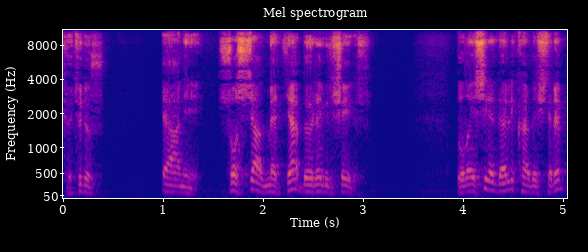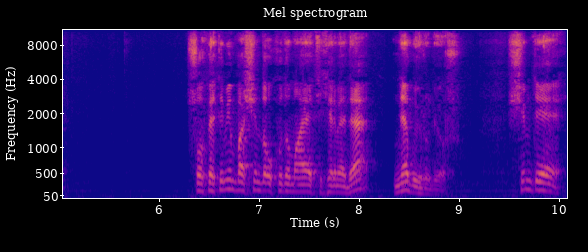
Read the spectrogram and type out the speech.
kötüdür. Yani sosyal medya böyle bir şeydir. Dolayısıyla değerli kardeşlerim, sohbetimin başında okuduğum ayet-i kerimede ne buyuruluyor? Şimdi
